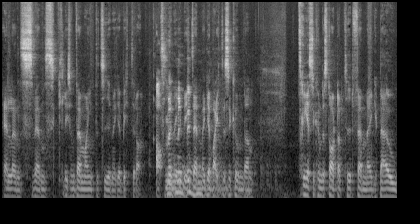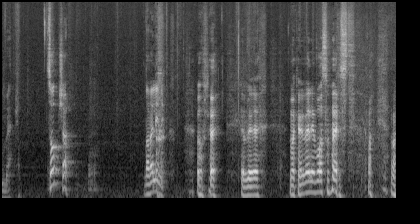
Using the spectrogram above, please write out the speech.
Eller en svensk, liksom vem har inte 10 megabit idag? Ja, 10 men- megabit, men- 1 megabyte i sekunden. 3 sekunder startup-tid, 5 meg, boom. Så, kör! Vad väljer ni? Och det, det blir, man kan ju välja vad som helst. Man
